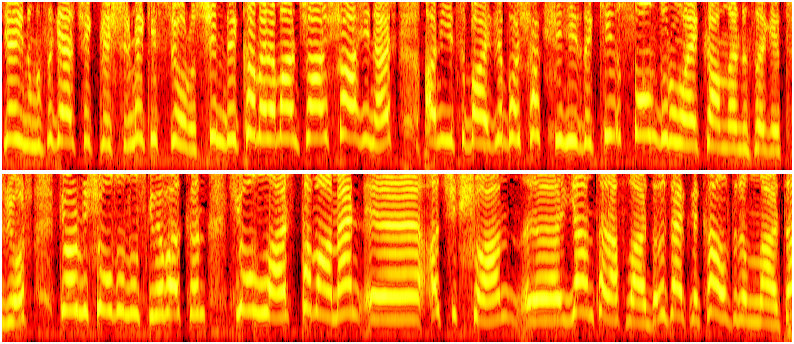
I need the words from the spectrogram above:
yayınımızı gerçekleştirmek istiyoruz. Şimdi kameraman Can Şahiner an itibariyle Başakşehir'deki son durumu ekranlarınıza getiriyor. Görmüş olduğunuz gibi bakın yollar tamamen e, açık şu an. E, yan taraflarda özellikle kaldırımlarda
